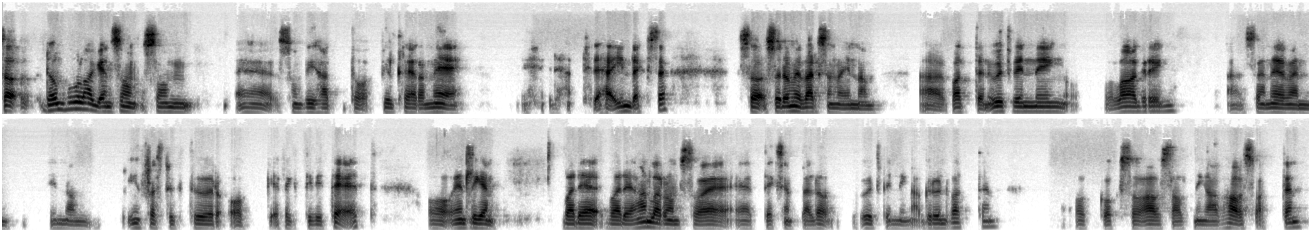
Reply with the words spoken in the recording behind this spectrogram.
Så de bolagen som, som, eh, som vi har då filtrerat med i det, till det här indexet, så, så de är verksamma inom eh, vattenutvinning och lagring, Eh, sen även inom infrastruktur och effektivitet. Och egentligen vad det, vad det handlar om så är ett exempel då utvinning av grundvatten och också avsaltning av havsvatten.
